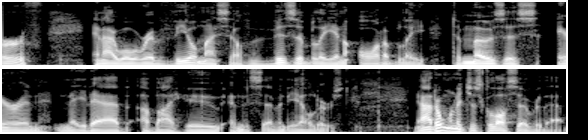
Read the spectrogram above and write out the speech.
earth and I will reveal myself visibly and audibly to Moses, Aaron, Nadab, Abihu, and the 70 elders. Now, I don't want to just gloss over that.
